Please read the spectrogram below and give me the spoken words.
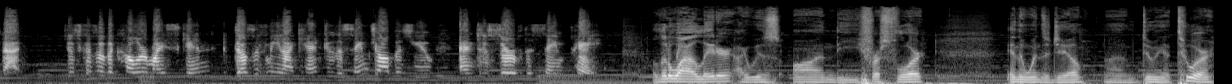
That just because of the color of my skin, doesn't mean I can't do the same job as you and deserve the same pay. A little while later, I was on the first floor in the Windsor jail um, doing a tour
